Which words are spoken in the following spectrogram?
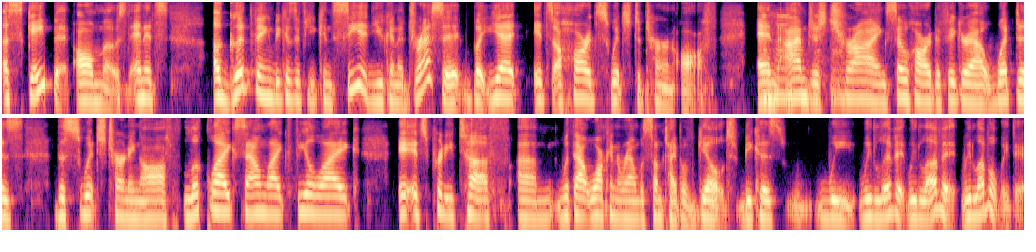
escape it almost. And it's a good thing because if you can see it, you can address it, but yet it's a hard switch to turn off. And mm-hmm. I'm just mm-hmm. trying so hard to figure out what does the switch turning off look like, sound like, feel like it's pretty tough um, without walking around with some type of guilt because we we live it we love it we love what we do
